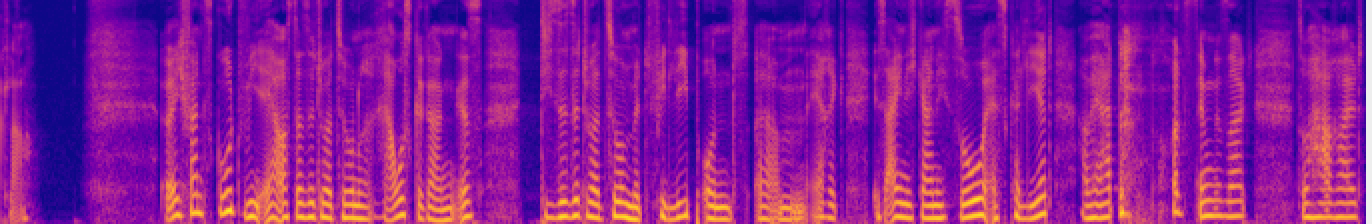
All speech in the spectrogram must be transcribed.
klar. Ich fand es gut, wie er aus der Situation rausgegangen ist. Diese Situation mit Philipp und ähm, Erik ist eigentlich gar nicht so eskaliert, aber er hat dann trotzdem gesagt zu Harald,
